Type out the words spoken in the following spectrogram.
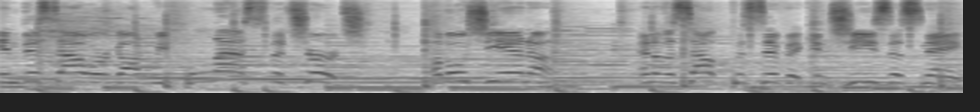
in this hour, God. We bless the church of Oceania and of the South Pacific in Jesus' name.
